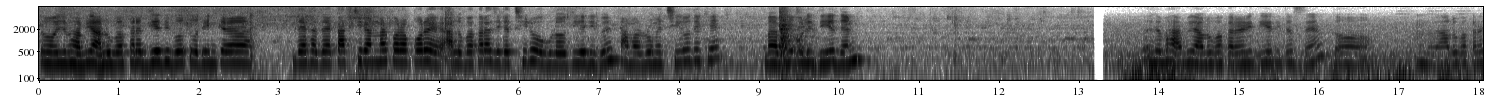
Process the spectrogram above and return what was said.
তো ওই যে ভাবি আলু বাকারা দিয়ে দিব। তো ওদিনকে দেখা যায় কাচ্চি রান্না করার পরে আলু বাকারা যেটা ছিল ওগুলো দিয়ে দিবে। আমার রুমে ছিল দেখে। ভাবিকে বলি দিয়ে দেন। ওই যে ভাবি আলু বাকারারই দিয়ে দিতেছে, তো আলু বাকারা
